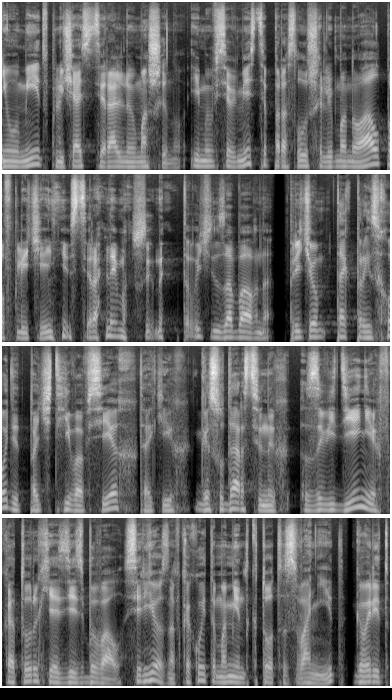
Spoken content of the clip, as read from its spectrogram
не умеет включать стиральную машину. И мы все вместе прослушали мануал по включению стиральной машины. Это очень забавно. Причем так происходит почти во всех таких государственных заведениях, в которых я здесь бывал. Серьезно, в какой-то момент кто-то звонит, говорит,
